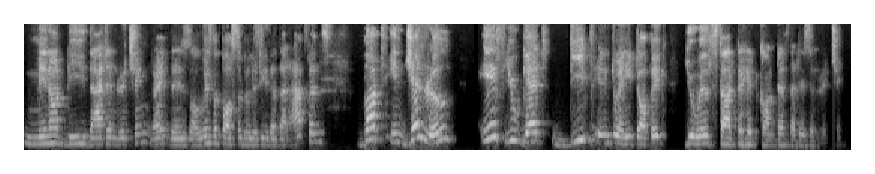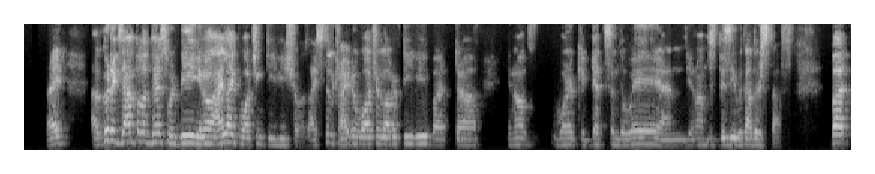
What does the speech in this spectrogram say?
may not be that enriching, right? There's always the possibility that that happens. But in general, if you get deep into any topic, you will start to hit content that is enriching, right? a good example of this would be, you know, I like watching TV shows. I still try to watch a lot of TV, but, uh, you know, work it gets in the way and, you know, I'm just busy with other stuff. But,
